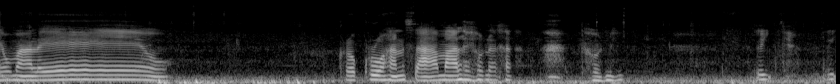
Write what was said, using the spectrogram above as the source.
แล้วมาแล้ว ครอบครัวหันษามาแล้วนะคะตอนนี้เอ้ยเอ้ย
